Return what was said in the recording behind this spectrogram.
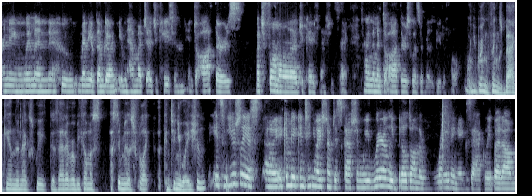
turning women who many of them don't even have much education into authors much formal education, I should say. Turning them into authors was a really beautiful. When you bring things back in the next week, does that ever become a, a stimulus for like a continuation? It's usually a, uh, it can be a continuation of discussion. We rarely build on the writing exactly, but um,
